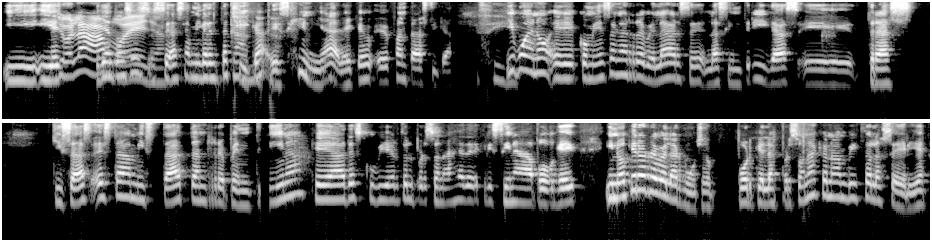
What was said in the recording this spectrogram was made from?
Y, Yo la amo entonces se hace amiga de esta chica, es genial, es que es fantástica. Y bueno, comienzan a revelarse las intrigas tras quizás esta amistad tan repentina que ha descubierto el personaje de Christina Applegate. Y no quiero revelar mucho, porque las personas que no han visto la serie,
